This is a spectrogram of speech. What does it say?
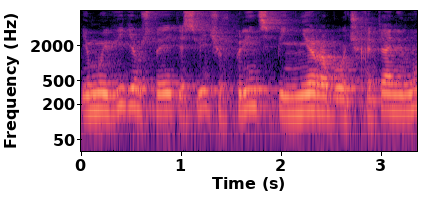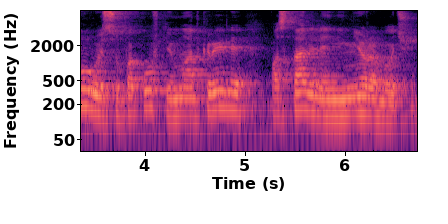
и мы видим, что эти свечи в принципе не рабочие, хотя они новые с упаковки, мы открыли, поставили, они не рабочие.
